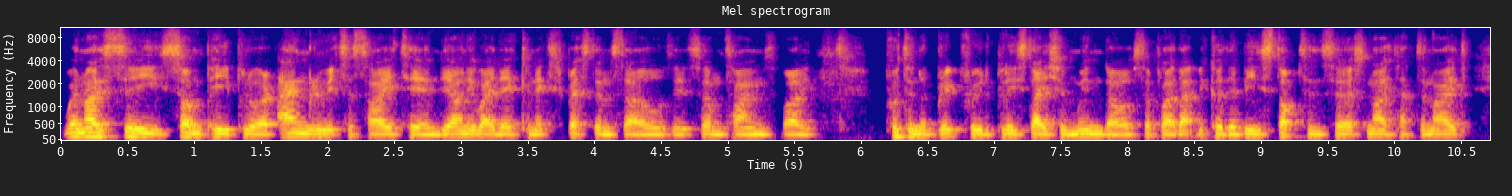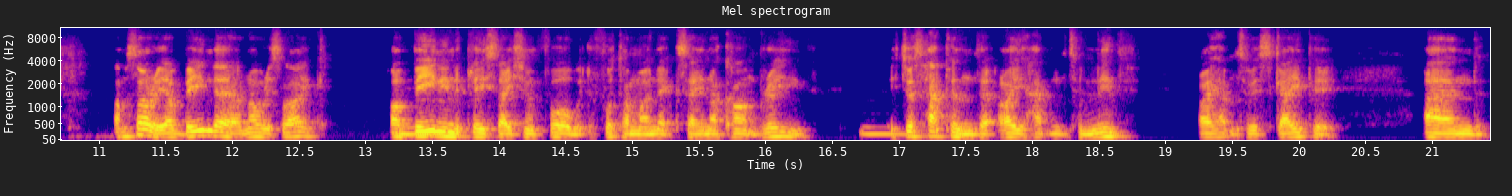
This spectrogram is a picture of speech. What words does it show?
When I see some people who are angry with society and the only way they can express themselves is sometimes by putting a brick through the police station window or stuff like that because they're being stopped and searched night after night. I'm sorry, I've been there, I know what it's like. I've mm. been in the police station before with the foot on my neck saying I can't breathe. Mm. It just happened that I happened to live. I happened to escape it. And,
